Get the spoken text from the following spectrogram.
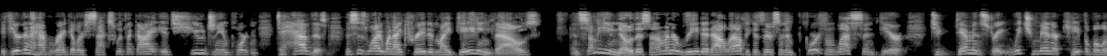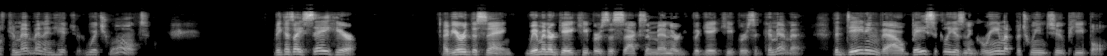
if you're going to have regular sex with a guy, it's hugely important to have this. This is why when I created my dating vows, and some of you know this, and I'm going to read it out loud because there's an important lesson here to demonstrate which men are capable of commitment and which won't. Because I say here, have you heard the saying, women are gatekeepers of sex and men are the gatekeepers of commitment? The dating vow basically is an agreement between two people,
